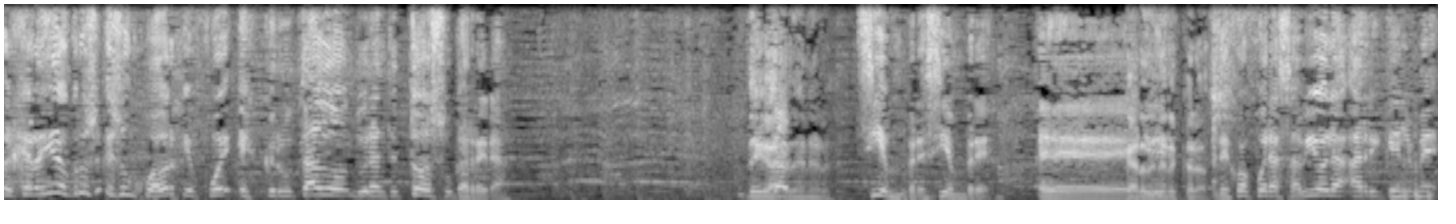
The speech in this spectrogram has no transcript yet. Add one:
el jardinero Cruz es un jugador que fue escrutado durante toda su carrera. De Gardner. Siempre, siempre. Eh, Gardner y de- Cross. Dejó fuera a Saviola, a Riquelme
